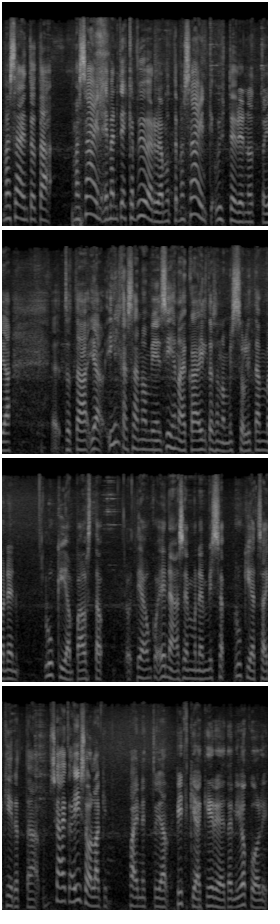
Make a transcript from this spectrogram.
Mä sain tota, mä sain, en mä nyt ehkä vyöryä, mutta mä sain yhteydenottoja tota, ja Iltasanomien, siihen aikaan Iltasanomissa oli tämmöinen lukijan palsta, tiedä onko enää semmoinen, missä lukijat sai kirjoittaa, se aika isollakin painettuja pitkiä kirjeitä, niin joku oli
